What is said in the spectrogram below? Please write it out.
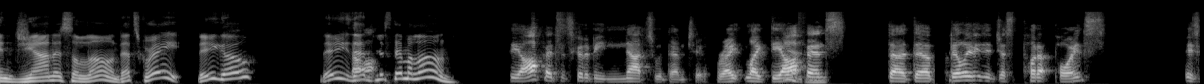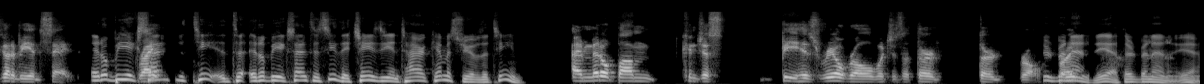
and Giannis alone. That's great. There you go. There you that just them alone. The offense it's going to be nuts with them too, right? Like the yeah. offense, the the ability to just put up points is going to be insane. It'll be exciting right? to, te- to it'll be exciting to see they change the entire chemistry of the team. And Middle Bum can just be his real role, which is a third third role. Third banana, yeah, third banana, yeah.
